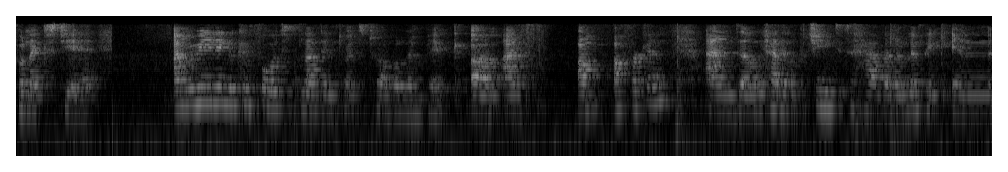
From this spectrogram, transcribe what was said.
for next year. I'm really looking forward to the London 2012 Olympic. Um, I've and uh, we had an opportunity to have an Olympic in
